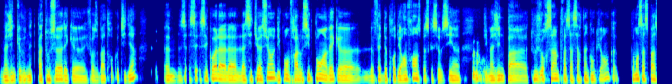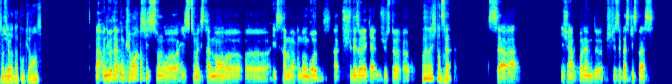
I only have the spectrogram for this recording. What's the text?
j'imagine que vous n'êtes pas tout seul et qu'il faut se battre au quotidien. Euh, c'est quoi la, situation? Du coup, on fera aussi le pont avec euh, le fait de produire en France, parce que c'est aussi, euh, mhm. j'imagine, pas toujours simple face à certains concurrents. Comment ça se passe au niveau de la concurrence? Bah, au niveau de la concurrence, ils sont ils sont extrêmement extrêmement nombreux. Ah, je suis désolé, Cal, juste. ouais, ouais, je t'en prie. Ça, j'ai un problème de, je sais pas ce qui se passe.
